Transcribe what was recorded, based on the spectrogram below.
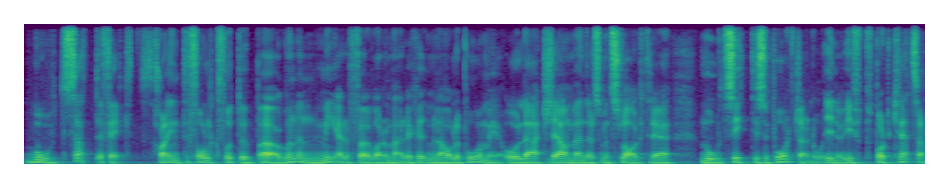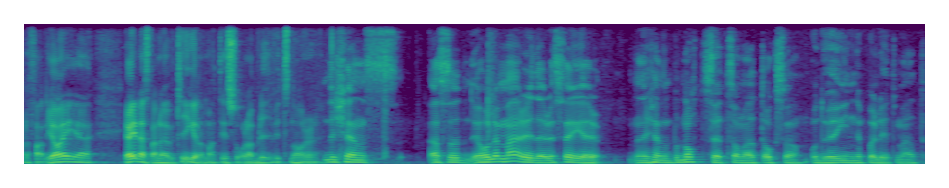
motsatt effekt? Har inte folk fått upp ögonen mer för vad de här regimerna håller på med och lärt sig använda det som ett slagträ mot City-supportrar då, i, i sportkretsar i alla fall? Jag är, jag är nästan övertygad om att det är så det har blivit snarare. Det känns, alltså jag håller med dig där du säger, Men det känns på något sätt som att också, och du är inne på det lite med att,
